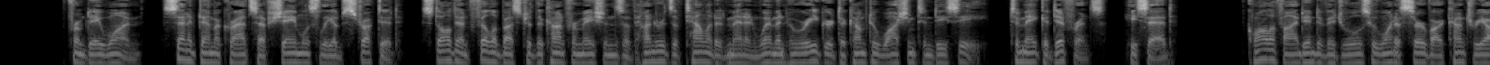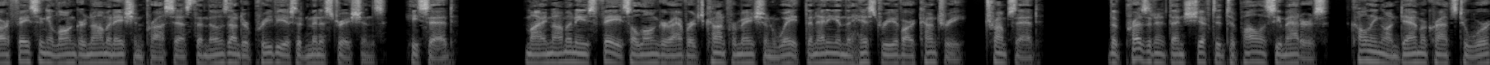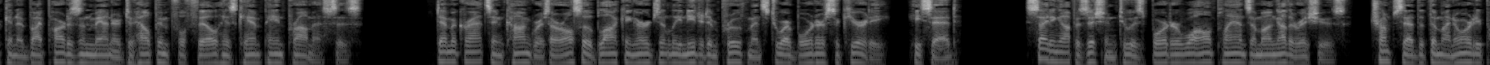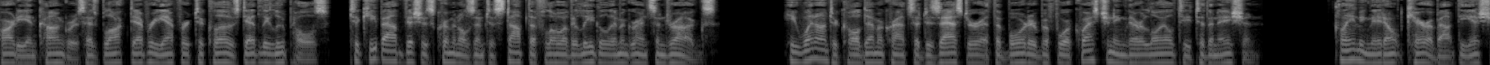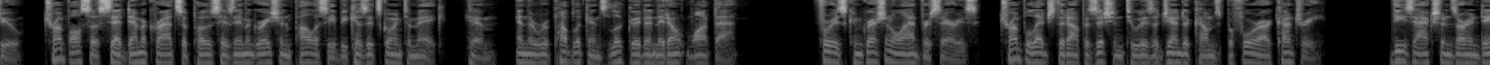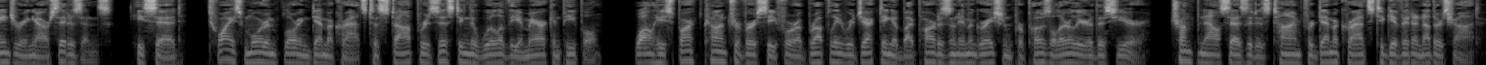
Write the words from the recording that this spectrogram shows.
From day one, Senate Democrats have shamelessly obstructed, stalled and filibustered the confirmations of hundreds of talented men and women who are eager to come to Washington, D.C., to make a difference, he said. Qualified individuals who want to serve our country are facing a longer nomination process than those under previous administrations, he said. My nominees face a longer average confirmation wait than any in the history of our country, Trump said. The president then shifted to policy matters, calling on Democrats to work in a bipartisan manner to help him fulfill his campaign promises. Democrats in Congress are also blocking urgently needed improvements to our border security, he said. Citing opposition to his border wall plans among other issues, Trump said that the minority party in Congress has blocked every effort to close deadly loopholes, to keep out vicious criminals and to stop the flow of illegal immigrants and drugs. He went on to call Democrats a disaster at the border before questioning their loyalty to the nation. Claiming they don't care about the issue, Trump also said Democrats oppose his immigration policy because it's going to make him and the Republicans look good and they don't want that. For his congressional adversaries, Trump alleged that opposition to his agenda comes before our country. These actions are endangering our citizens, he said, twice more imploring Democrats to stop resisting the will of the American people. While he sparked controversy for abruptly rejecting a bipartisan immigration proposal earlier this year, Trump now says it is time for Democrats to give it another shot.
